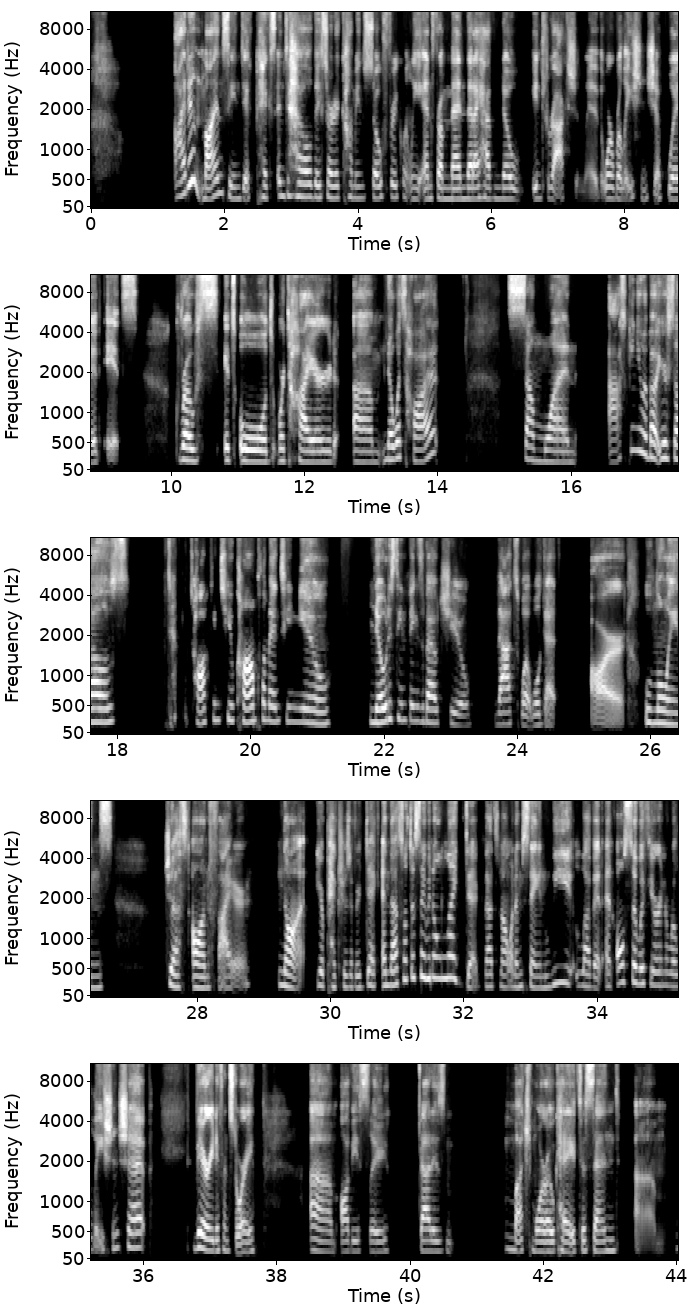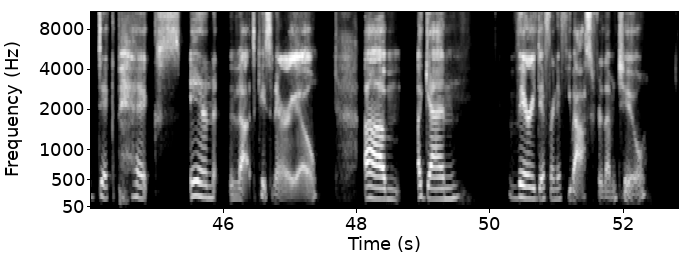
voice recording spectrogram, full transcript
I didn't mind seeing dick pics until they started coming so frequently and from men that I have no interaction with or relationship with. It's gross, it's old, we're tired. Um, know what's hot? Someone asking you about yourselves, t- talking to you, complimenting you, noticing things about you. That's what will get our loins just on fire not your pictures of your dick. And that's not to say we don't like dick. That's not what I'm saying. We love it. And also if you're in a relationship, very different story. Um obviously that is much more okay to send um dick pics in that case scenario. Um again, very different if you ask for them too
